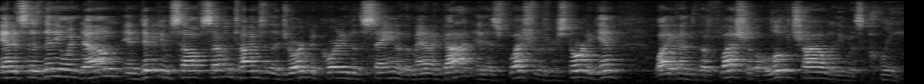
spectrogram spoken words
And it says, Then he went down and dipped himself seven times in the Jordan, according to the saying of the man of God, and his flesh was restored again, like unto the flesh of a little child, and he was clean.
